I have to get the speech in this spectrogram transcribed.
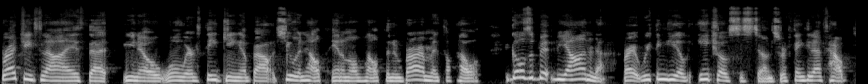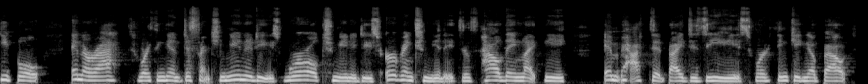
recognize that, you know, when we're thinking about human health, animal health, and environmental health, it goes a bit beyond that, right? We're thinking of ecosystems. We're thinking of how people interact. We're thinking of different communities, rural communities, urban communities, how they might be impacted by disease. We're thinking about,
